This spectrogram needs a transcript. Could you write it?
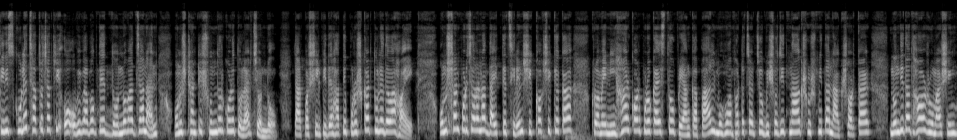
তিনি স্কুলের ছাত্রছাত্রী ও অভিভাবকদের ধন্যবাদ জানান অনুষ্ঠানটি সুন্দর করে তোলার জন্য। তারপর শিল্পীদের হাতে পুরস্কার তুলে দেওয়া হয়। অনুষ্ঠান পরিচালনার দায়িত্বে ছিলেন শিক্ষক, শিক্ষিকা, ক্রমে নিহার কর পুরকায়স্থ প্রিয়াঙ্কা পাল, মহুয়া ভট্টাচার্য, বিশ্বজিৎ নাগ, সুস্মিতা নাগ সরকার, নন্দিতা ধর, রুমা সিংহ,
